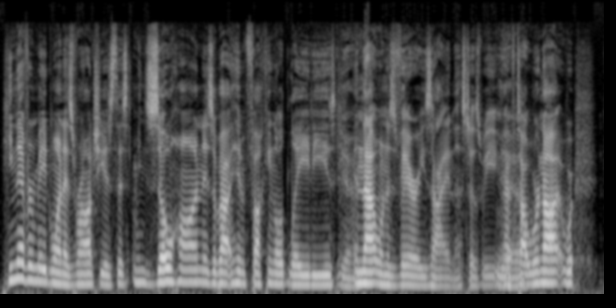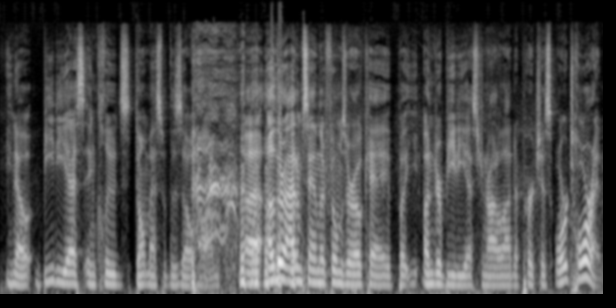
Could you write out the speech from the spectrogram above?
he never made one as raunchy as this. I mean, Zohan is about him fucking old ladies, Yeah. and that one is very Zionist, as we have Yeah. talked. We're not, we're, you know, BDS includes "Don't mess with the Zohan." uh, other Adam Sandler films are okay, but under BDS, you're not allowed to purchase or torrent.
